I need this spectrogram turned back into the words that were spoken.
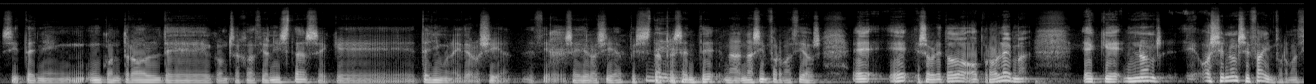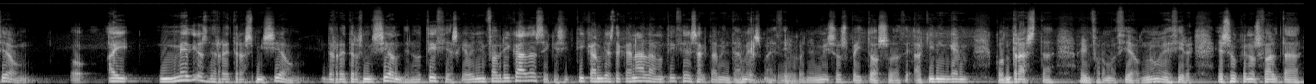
si teñen un control de Consejo de Accionistas e que teñen unha ideoloxía. É dicir, esa ideoloxía pois, pues, está de... presente na, nas informacións. E, e sobre todo o problema é que non, hoxe non se fai información. O, hai medios de retransmisión, de retransmisión de noticias que veñen fabricadas e que se ti cambias de canal a noticia é exactamente a mesma, é dicir, mm. coño, moi sospeitoso, aquí ninguén contrasta a información, non? É dicir, eso que nos falta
